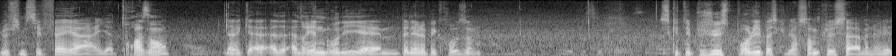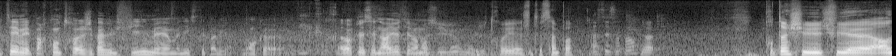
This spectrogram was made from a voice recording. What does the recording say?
Le film s'est fait il y, a, il y a trois ans avec Ad- Adrienne Brody et Penelope Cruz. Ce qui était plus juste pour lui parce qu'il lui ressemble plus à Manolete, mais par contre, euh, j'ai pas vu le film et on m'a dit que c'était pas bien. Donc, euh, alors que le scénario était vraiment super. Moi, j'ai trouvé c'était sympa. Ah, c'était sympa Pourtant, je suis, je suis euh, en-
